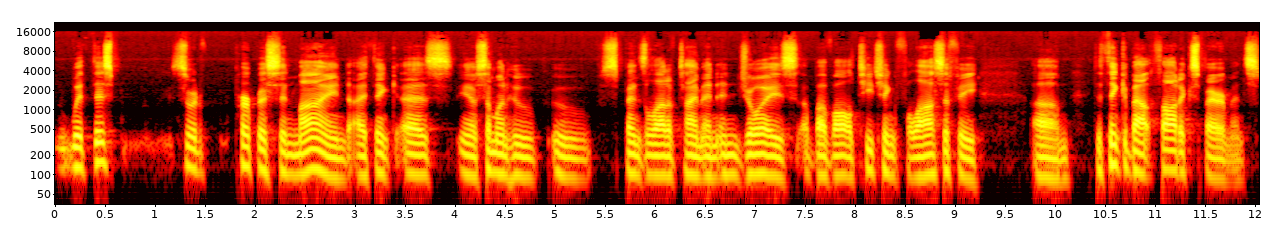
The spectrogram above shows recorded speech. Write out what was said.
with this sort of purpose in mind, I think, as you know, someone who who spends a lot of time and enjoys, above all, teaching philosophy, um, to think about thought experiments,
